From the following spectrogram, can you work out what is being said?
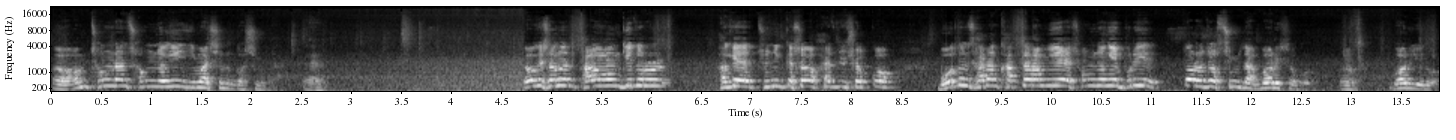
어, 엄청난 성령이 임하시는 것입니다. 예. 여기서는 방언 기도를 하게 주님께서 해주셨고 모든 사람 각 사람 위에 성령의 불이 떨어졌습니다. 머릿속으로 어, 머리로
